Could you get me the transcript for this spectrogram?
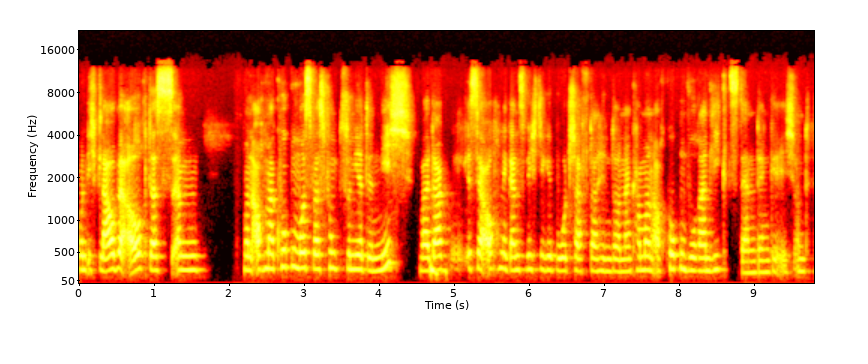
Und ich glaube auch, dass ähm, man auch mal gucken muss, was funktioniert denn nicht, weil da ist ja auch eine ganz wichtige Botschaft dahinter. Und dann kann man auch gucken, woran liegt es denn, denke ich. Und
